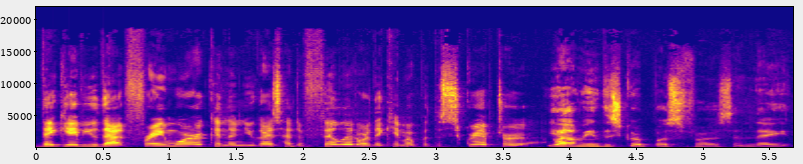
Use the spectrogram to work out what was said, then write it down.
They gave you that framework, and then you guys had to fill it, or they came up with the script, or Yeah, I mean the script was first, and they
